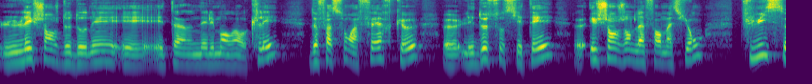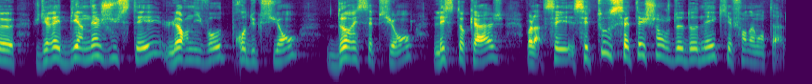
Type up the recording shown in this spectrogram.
L'échange de données est, un élément clé, de façon à faire que les deux sociétés, échangeant de l'information, puissent, euh, je dirais, bien ajuster leur niveau de production de réception, les stockages. Voilà, c'est tout cet échange de données qui est fondamental.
